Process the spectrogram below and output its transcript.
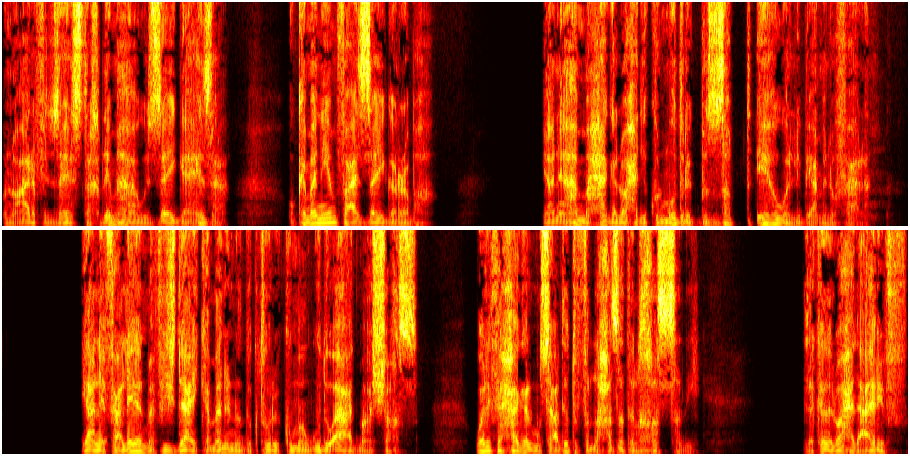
وإنه عارف إزاي يستخدمها وإزاي يجهزها وكمان ينفع إزاي يجربها. يعني أهم حاجة الواحد يكون مدرك بالظبط إيه هو اللي بيعمله فعلا. يعني فعليا مفيش داعي كمان إن الدكتور يكون موجود وقاعد مع الشخص ولا في حاجة لمساعدته في اللحظات الخاصة دي. إذا كان الواحد عارف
